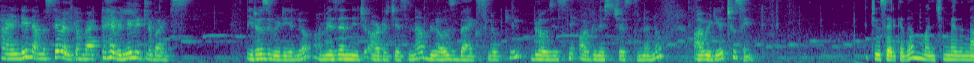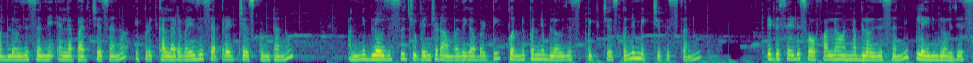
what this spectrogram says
హాయ్ అండి నమస్తే welcome back to heavenly little bites ఈరోజు వీడియోలో అమెజాన్ నుంచి ఆర్డర్ చేసిన బ్లౌజ్ బ్యాగ్స్లోకి బ్లౌజెస్ని ఆర్గనైజ్ చేస్తున్నాను. ఆ వీడియో చూసేయండి. చూశారు కదా మంచం మీద నా బ్లౌజెస్ అన్నీ ఎలా పరిచేసానో ఇప్పుడు కలర్ వైజ్ సెపరేట్ చేసుకుంటాను. అన్ని బ్లౌజెస్ చూపించడం అవ్వదు కాబట్టి కొన్ని కొన్ని బ్లౌజెస్ పిక్ చేసుకొని మీకు చూపిస్తాను. ఇటు సైడ్ సోఫాలో ఉన్న బ్లౌజెస్ అన్ని ప్లెయిన్ బ్లౌజెస్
